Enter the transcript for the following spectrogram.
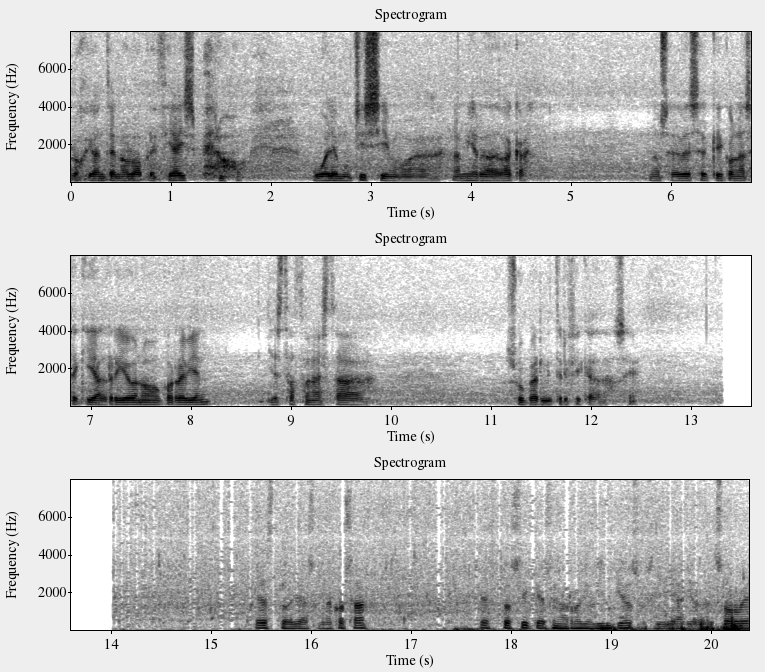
lógicamente, no lo apreciáis, pero huele muchísimo a, mierda de vaca. No sé, debe ser que con la sequía el río no corre bien y esta zona está súper nitrificada, sí. Esto ya es otra cosa. Esto sí que es un arroyo limpio, subsidiario del Sorbe.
